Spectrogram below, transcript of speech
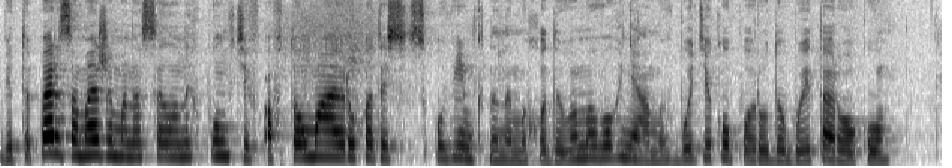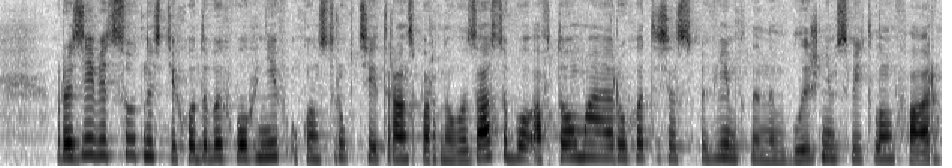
Відтепер за межами населених пунктів авто має рухатись з увімкненими ходовими вогнями в будь-яку пору доби та року. В разі відсутності ходових вогнів у конструкції транспортного засобу авто має рухатися з увімкненим ближнім світлом фар.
